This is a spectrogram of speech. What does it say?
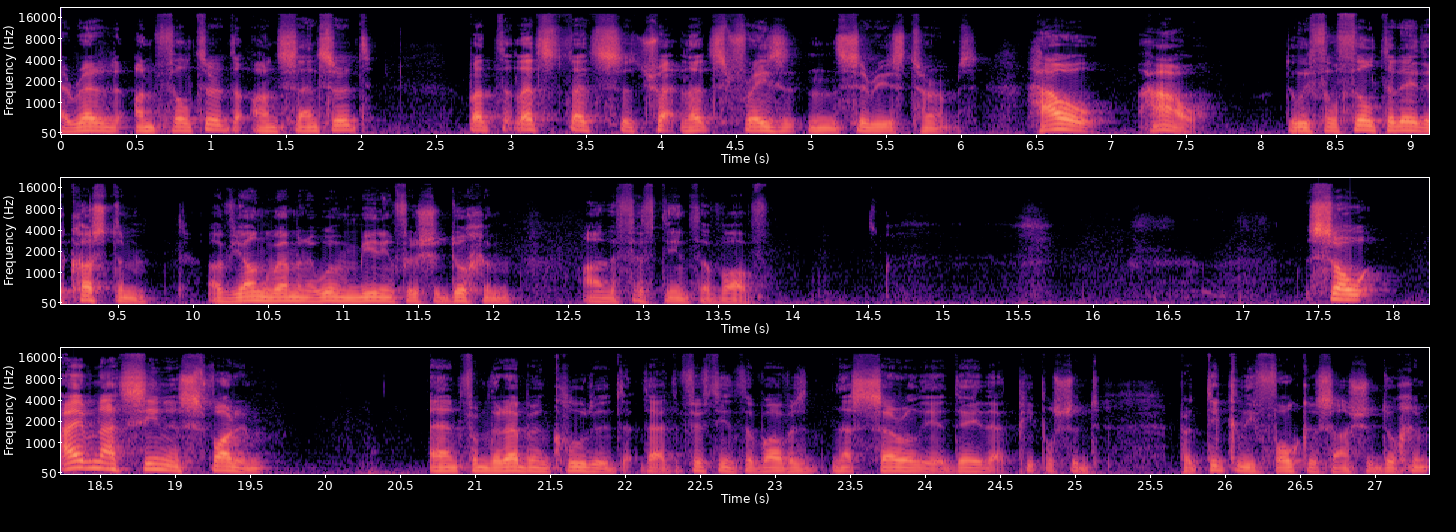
I read it unfiltered, uncensored, but let's let's uh, let's phrase it in serious terms. How how do we fulfill today the custom of young women and women meeting for shidduchim on the fifteenth of Av? So I have not seen in Sfarim, and from the Rebbe included, that the fifteenth of Av is necessarily a day that people should particularly focus on shidduchim,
